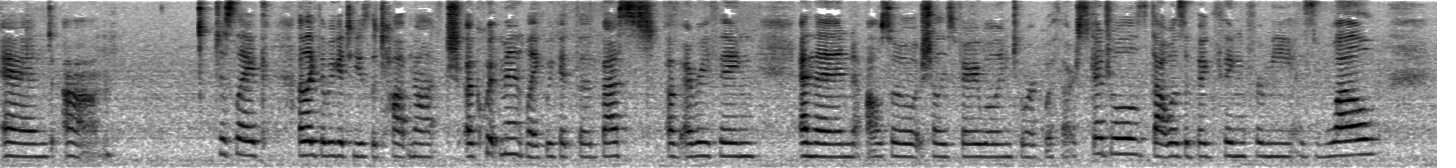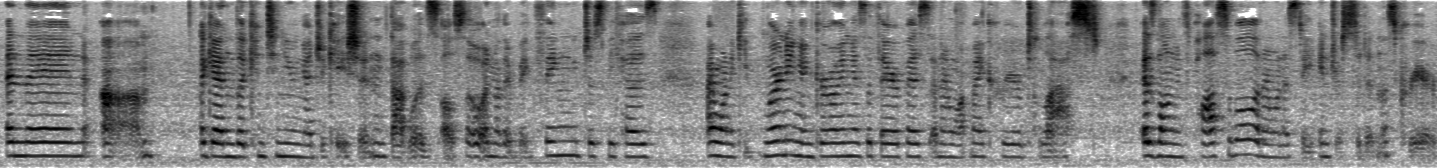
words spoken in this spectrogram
and um, just like I like that we get to use the top notch equipment. Like we get the best of everything. And then also Shelly's very willing to work with our schedules. That was a big thing for me as well. And then um, again the continuing education that was also another big thing just because I want to keep learning and growing as a therapist and I want my career to last as long as possible and I want to stay interested in this career.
